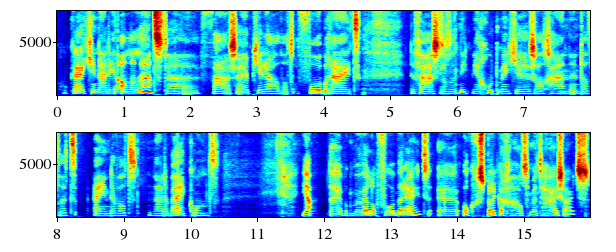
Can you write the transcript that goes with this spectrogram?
hoe kijk je naar die allerlaatste fase? Heb je daar al wat op voorbereid? De fase dat het niet meer goed met je zal gaan en dat het einde wat naderbij komt. Ja, daar heb ik me wel op voorbereid. Eh, ook gesprekken gehad met de huisarts.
